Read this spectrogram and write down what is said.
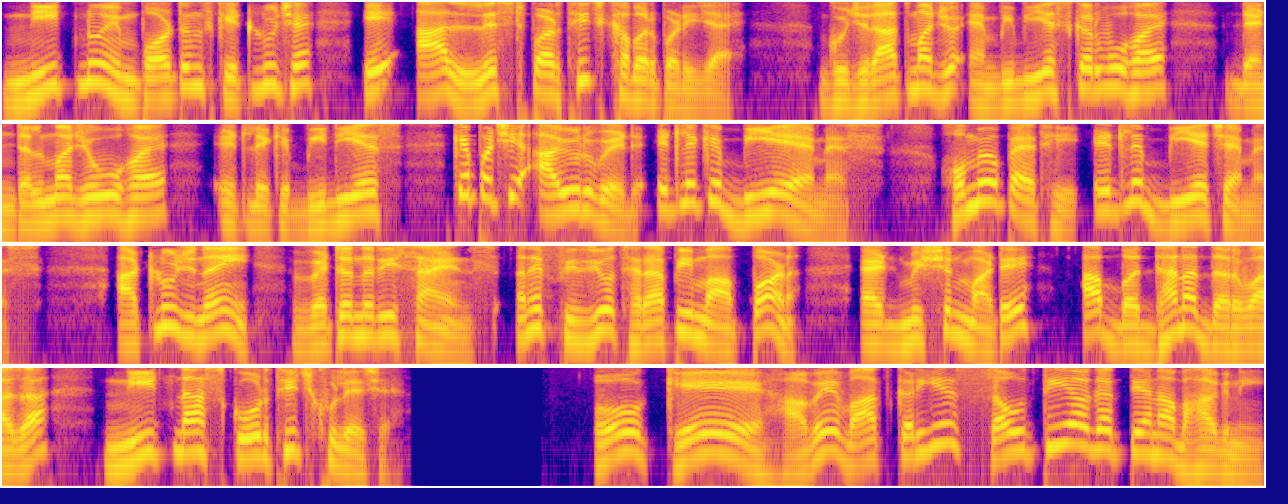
નીટનું ઇમ્પોર્ટન્સ કેટલું છે એ આ લિસ્ટ પરથી જ ખબર પડી જાય. ગુજરાતમાં જો એમબીબીએસ કરવું હોય ડેન્ટલમાં જવું હોય, એટલે કે બીડીએસ કે પછી આયુર્વેદ, એટલે કે બીએએમએસ હોમિયોપેથી એટલે બીએચએમએસ આટલું જ નહીં વેટરનરી સાયન્સ અને ફિઝિયોથેરાપીમાં પણ એડમિશન માટે આ બધાના દરવાજા નીટના સ્કોરથી જ ખુલે છે. ઓકે, હવે વાત કરીએ સૌથી અગત્યના ભાગની.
